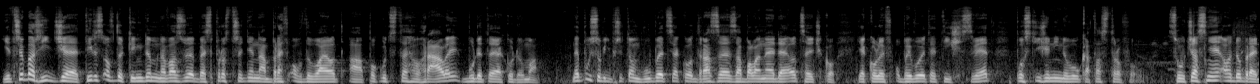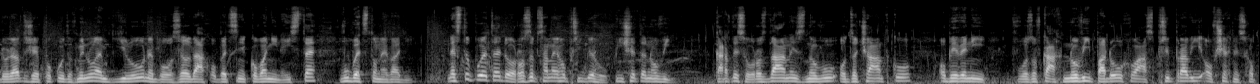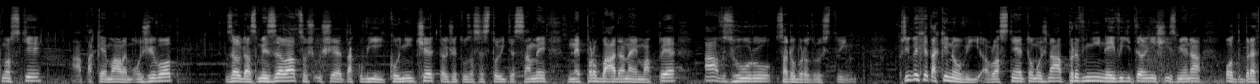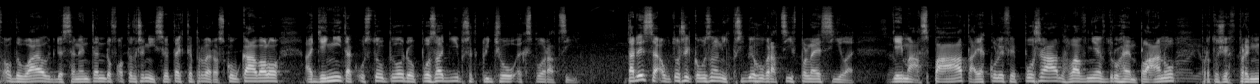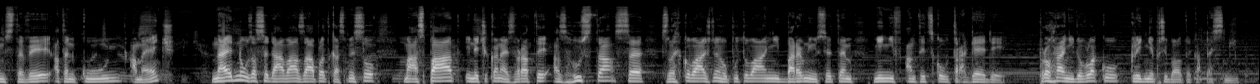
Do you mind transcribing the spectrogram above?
Je třeba říct, že Tears of the Kingdom navazuje bezprostředně na Breath of the Wild a pokud jste ho hráli, budete jako doma. Nepůsobí přitom vůbec jako draze zabalené DLCčko, jakkoliv objevujete týž svět postižený novou katastrofou. Současně je ale dobré dodat, že pokud v minulém dílu nebo Zeldách obecně kovaní nejste, vůbec to nevadí. Nestupujete do rozepsaného příběhu, píšete nový. Karty jsou rozdány znovu od začátku, objevený v uvozovkách nový padouch vás připraví o všechny schopnosti a také málem o život Zelda zmizela, což už je takový její koníček, takže tu zase stojíte sami v neprobádané mapě a vzhůru za dobrodružstvím. Příběh je taky nový a vlastně je to možná první nejviditelnější změna od Breath of the Wild, kde se Nintendo v otevřených světech teprve rozkoukávalo a dění tak ustoupilo do pozadí před klíčovou explorací. Tady se autoři kouzelných příběhů vrací v plné síle. Děj má spát a jakkoliv je pořád hlavně v druhém plánu, protože v prvním jste vy a ten kůň a meč, Najednou zase dává zápletka smysl, má spát i nečekané zvraty a zhusta se z lehkovážného putování barevným světem mění v antickou tragédii. Pro hraní do vlaku klidně přibalte kapesník.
